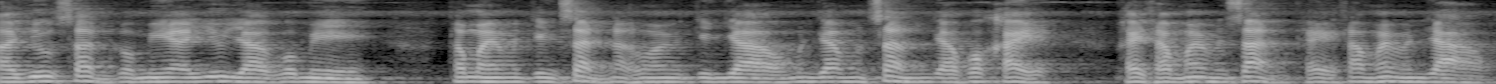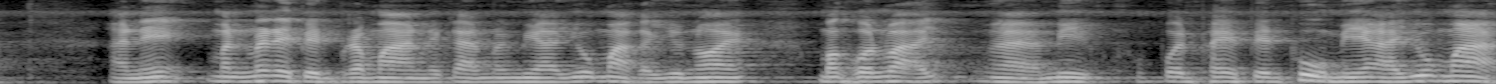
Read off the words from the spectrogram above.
อายุสั้นก็มีอายุยาวก็มีทำไมมันจึงสั้นทำไมมันจึงยาว มันยาวมันสั้น ยาวเพราะใคร ใครทำให้มันสั้น ใครทำให้มันยาว อันนี้มันไม่ได้เป็นประมาณในการมันมีอายุมากอายุน้อย บางคนว่าอ่ามีเป็นเป็นผู้มีอายุมาก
